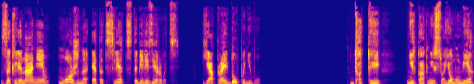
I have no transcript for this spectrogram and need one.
Заклинанием можно этот след стабилизировать. Я пройду по нему. — Да ты никак не в своем уме!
